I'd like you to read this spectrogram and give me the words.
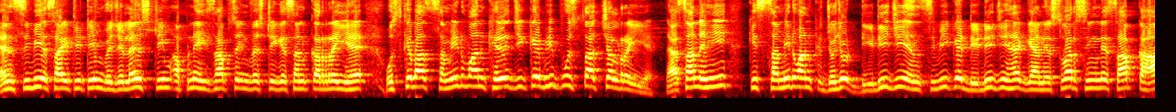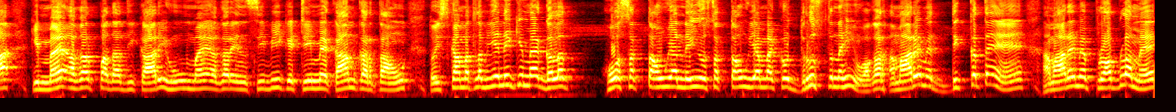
NCB SIT team vigilance team अपने हिसाब से इन्वेस्टिगेशन कर रही है। उसके बाद समीर वान खेरे जी के भी पूछताछ चल रही है। ऐसा नहीं कि समीर वान, जो जो डीडीजी एनसीबी के डीडीजी हैं, ज्ञानेश्वर सिंह ने साफ़ कहा कि मैं अगर पदाधिकारी हूँ, मैं अगर एनसीबी की टीम में काम करता हूँ तो इसका मतलब यह नहीं कि मैं गलत हो सकता हूँ या नहीं हो सकता हूँ या मैं कोई दुरुस्त नहीं हूँ। अगर हमारे में दिक्कतें हैं, हमारे में प्रॉब्लम है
